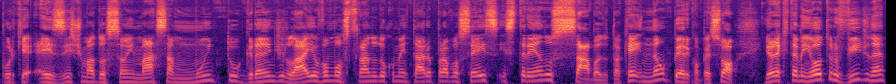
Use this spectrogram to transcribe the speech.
porque existe uma adoção em massa muito grande lá e eu vou mostrar no documentário para vocês estreando sábado, tá ok? Não percam, pessoal. E olha aqui também outro vídeo, né?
